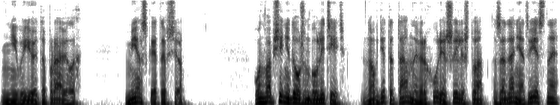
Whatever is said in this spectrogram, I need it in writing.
Не в ее это правилах. Мерзко это все. Он вообще не должен был лететь, но где-то там, наверху, решили, что задание ответственное,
